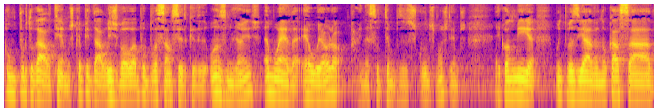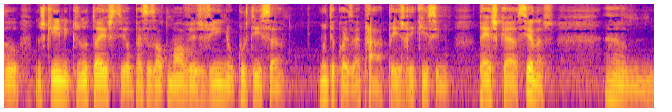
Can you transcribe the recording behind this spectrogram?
Como Portugal temos capital Lisboa, população cerca de 11 milhões, a moeda é o euro, pá, ainda são o tempo dos escudos, bons tempos. A economia muito baseada no calçado, nos químicos, no têxtil, peças automóveis, vinho, cortiça, muita coisa. Pá, país riquíssimo. Pesca, cenas. Hum,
